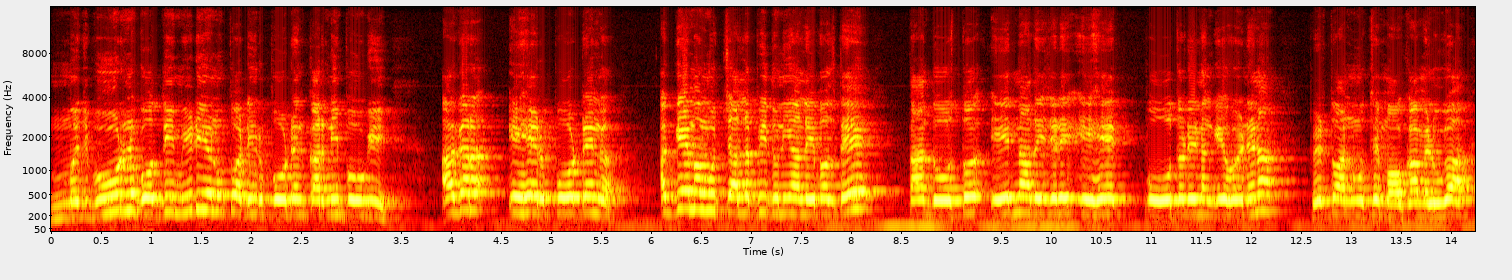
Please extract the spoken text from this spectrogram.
ਮਜਬੂਰਨ ਗੋਦੀ ਮੀਡੀਆ ਨੂੰ ਤੁਹਾਡੀ ਰਿਪੋਰਟਿੰਗ ਕਰਨੀ ਪਊਗੀ। ਅਗਰ ਇਹ ਰਿਪੋਰਟਿੰਗ ਅੱਗੇ ਵਾਂਗੂ ਚੱਲ ਪਈ ਦੁਨੀਆ ਲੈਵਲ ਤੇ, ਤਾਂ ਦੋਸਤੋ, ਇਹਨਾਂ ਦੇ ਜਿਹੜੇ ਇਹ ਪੋਤੜੇ ਨੰਗੇ ਹੋਏ ਨੇ ਨਾ ਫਿਰ ਤੁਹਾਨੂੰ ਉੱਥੇ ਮੌਕਾ ਮਿਲੂਗਾ।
